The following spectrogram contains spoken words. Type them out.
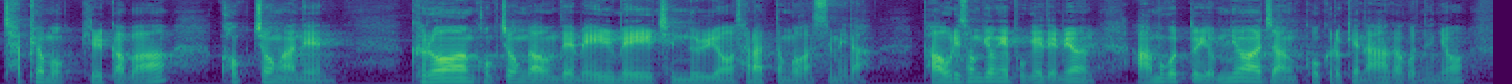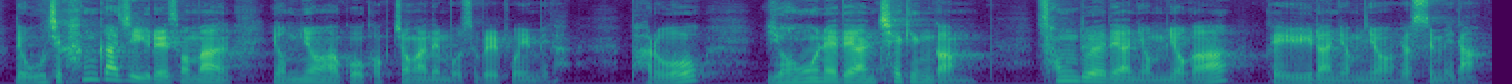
잡혀 먹힐까봐 걱정하는 그러한 걱정 가운데 매일매일 짓눌려 살았던 것 같습니다. 바울이 성경에 보게 되면 아무것도 염려하지 않고 그렇게 나아가거든요. 근데 오직 한 가지 일에서만 염려하고 걱정하는 모습을 보입니다. 바로 영혼에 대한 책임감, 성도에 대한 염려가 그의 유일한 염려였습니다.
